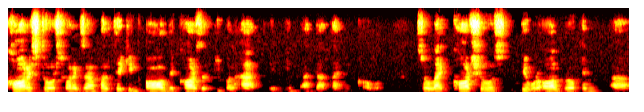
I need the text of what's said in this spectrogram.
car stores, for example, taking all the cars that people had in, in, at that time in Kabul. So like car shows, they were all broken, uh,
